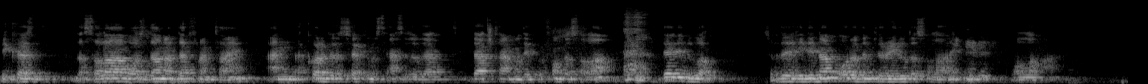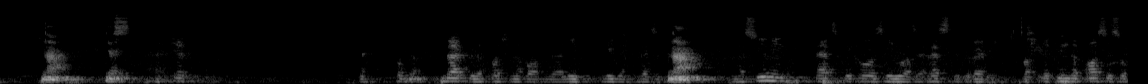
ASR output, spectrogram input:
because the salah was done at different time, and according to the circumstances of that that time when they performed the salah, they did well. So they, he did not order them to redo the salah again. Wallah. No. Yes. Back to the question about the Lib- Libyan president. Now, I'm assuming that's because he was arrested already. But if in the process of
